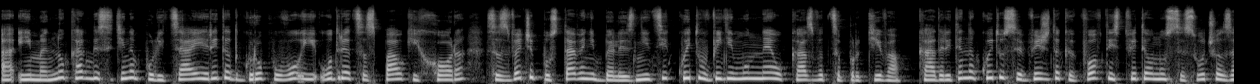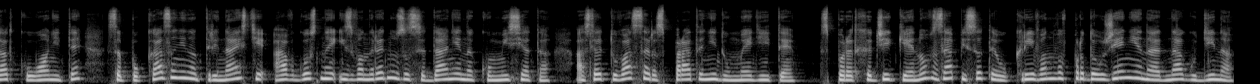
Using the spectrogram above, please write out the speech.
а именно как десетина полицаи ритат групово и удрят с палки хора с вече поставени белезници, които видимо не оказват съпротива. Кадрите, на които се вижда какво в действителност се случва зад колоните, са показани на 13 август на извънредно заседание на комисията, а след това са разпратени до медиите. Според Хаджи Генов записът е укриван в продължение на една година,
